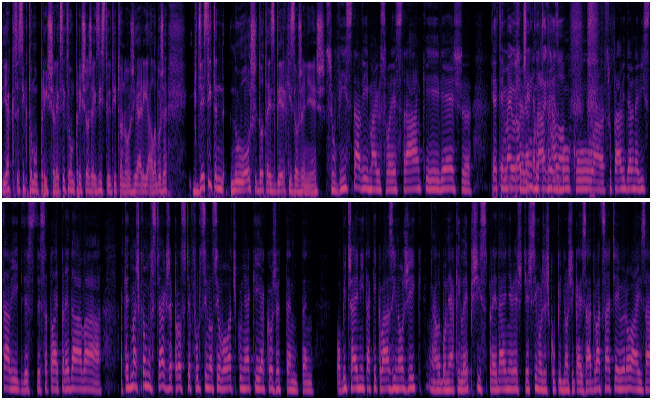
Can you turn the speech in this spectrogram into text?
jak si k tomu prišiel, jak si k tomu prišiel, že existujú títo nožiari, alebo že kde si ten nôž do tej zbierky zoženieš? Sú výstavy, majú svoje stránky, vieš. Keď keď majú ročenku, na tak halo. Facebooku a sú pravidelné výstavy, kde, kde sa to aj predáva. A, keď máš k tomu vzťah, že proste furt si nosil vovačku nejaký akože ten, ten obyčajný taký kvázi nožík, alebo nejaký lepší z predajne, vieš, tiež si môžeš kúpiť nožík aj za 20 eur, aj za,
